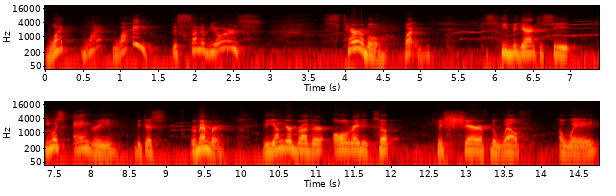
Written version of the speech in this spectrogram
what what why this son of yours it's terrible. What? He began to see he was angry because remember the younger brother already took his share of the wealth away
